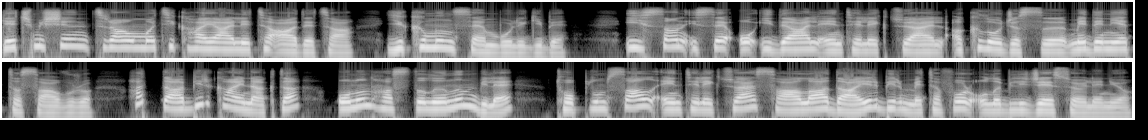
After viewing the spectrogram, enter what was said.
Geçmişin travmatik hayaleti adeta, yıkımın sembolü gibi. İhsan ise o ideal entelektüel, akıl hocası, medeniyet tasavvuru. Hatta bir kaynakta onun hastalığının bile toplumsal entelektüel sağlığa dair bir metafor olabileceği söyleniyor.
